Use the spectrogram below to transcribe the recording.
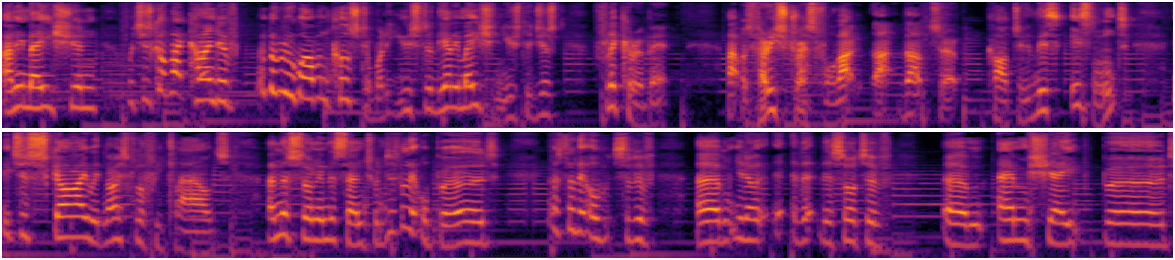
animation which has got that kind of. Remember rhubarb and custard when it used to the animation used to just flicker a bit. That was very stressful. That that that uh, cartoon. This isn't. It's a sky with nice fluffy clouds and the sun in the centre and just a little bird. Just a little sort of, um, you know, the, the sort of um, M-shaped bird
